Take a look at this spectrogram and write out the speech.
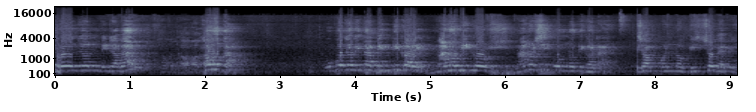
প্রয়োজন মিটাবার ক্ষমতা। উপযোগিতা বৃদ্ধি করে মানবিক ও মানসিক উন্নতি ঘটায়। এসব পণ্য বিশ্বব্যাপী।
